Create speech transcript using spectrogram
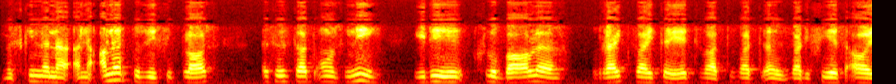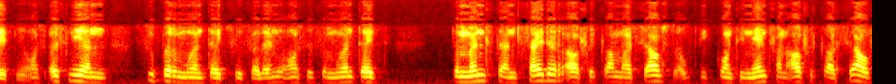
miskien in 'n 'n ander posisie plaas is is dat ons nie hierdie globale rykwyte het wat wat uh, wat die FSA het nie. Ons is nie 'n supermoondheid soos hulle nie. Ons is 'n moondheid ten minste in Suider-Afrika, maar selfs op die kontinent van Afrika self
